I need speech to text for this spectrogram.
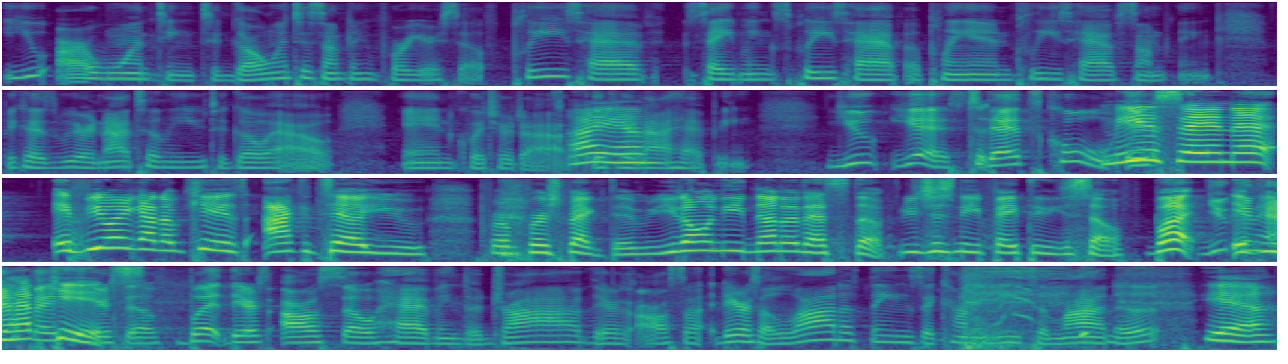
you are wanting to go into something for yourself, please have savings, please have a plan, please have something because we are not telling you to go out and quit your job I if am. you're not happy. You yes, that's cool. Me is saying that if you ain't got no kids, I can tell you from perspective, you don't need none of that stuff. You just need faith in yourself. But you can if you have, kids, in yourself, but there's also having the drive. There's also there's a lot of things that kind of need to line up yeah,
